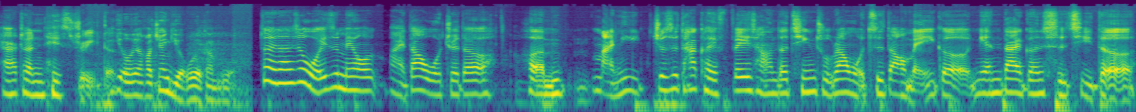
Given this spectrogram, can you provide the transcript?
《Pattern History》的。有呀，好像有，我有看过。对，但是我一直没有买到，我觉得很满意，就是它可以非常的清楚让我知道每一个年代跟时期的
